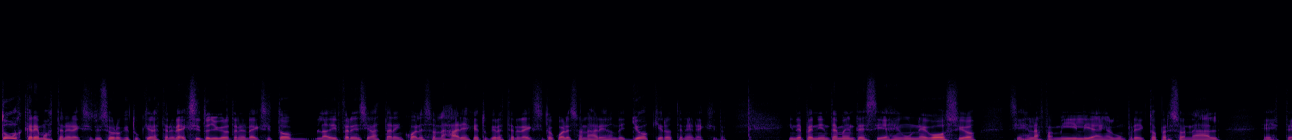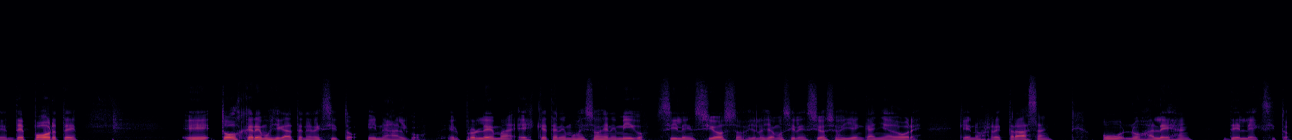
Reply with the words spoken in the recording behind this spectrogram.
todos queremos tener éxito. Y seguro que tú quieres tener éxito, yo quiero tener éxito. La diferencia va a estar en cuáles son las áreas que tú quieres tener éxito, cuáles son las áreas donde yo quiero tener éxito. Independientemente si es en un negocio, si es en la familia, en algún proyecto personal, este, deporte. Eh, todos queremos llegar a tener éxito en algo. El problema es que tenemos esos enemigos silenciosos, yo los llamo silenciosos y engañadores, que nos retrasan o nos alejan del éxito.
